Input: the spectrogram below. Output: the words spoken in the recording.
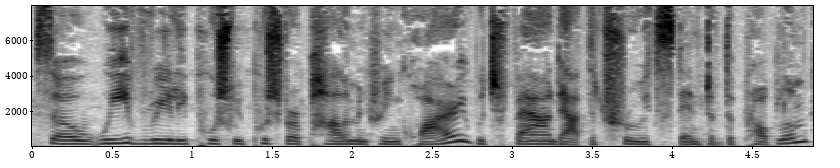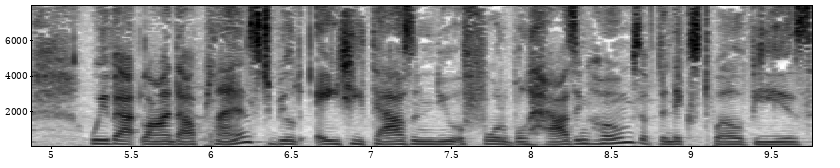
So we've really pushed, we pushed for a parliamentary inquiry which found out the true extent of the problem. We've outlined our plans to build 80,000 new affordable housing homes over the next 12 years,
